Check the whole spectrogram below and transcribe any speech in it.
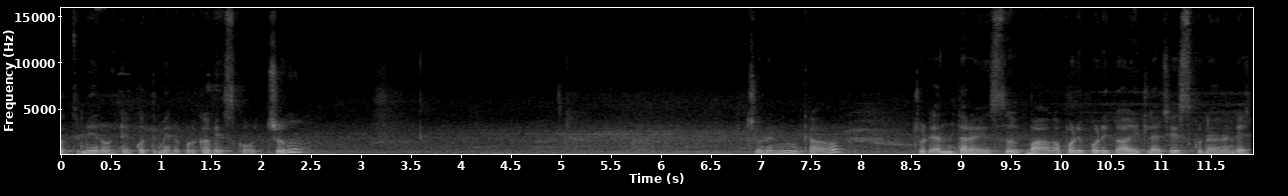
కొత్తిమీర ఉంటే కొత్తిమీర కూడా వేసుకోవచ్చు. చూడండి ఇంకా చూడు ఎంత రైస్ బాగా పొడి పొడిగా ఇట్లా చేసుకున్నారంటే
